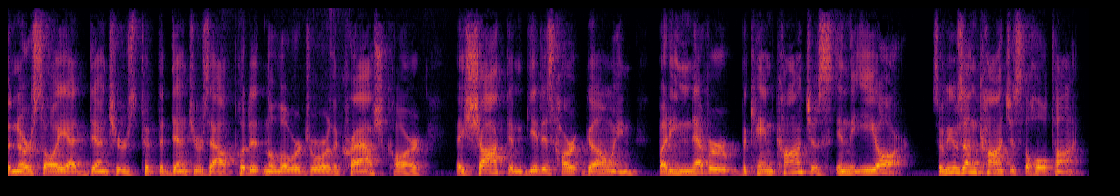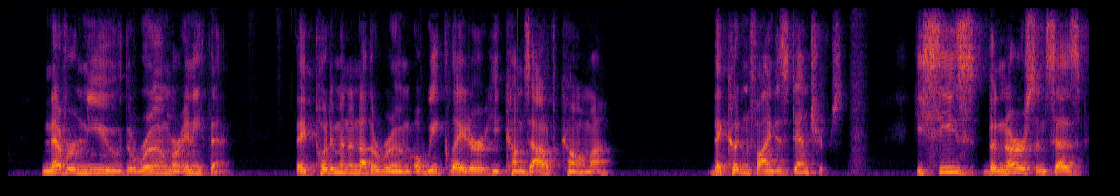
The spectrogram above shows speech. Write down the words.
the nurse saw he had dentures, took the dentures out, put it in the lower drawer of the crash cart. They shocked him, get his heart going, but he never became conscious in the ER. So he was unconscious the whole time, never knew the room or anything. They put him in another room. A week later, he comes out of coma. They couldn't find his dentures. He sees the nurse and says,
